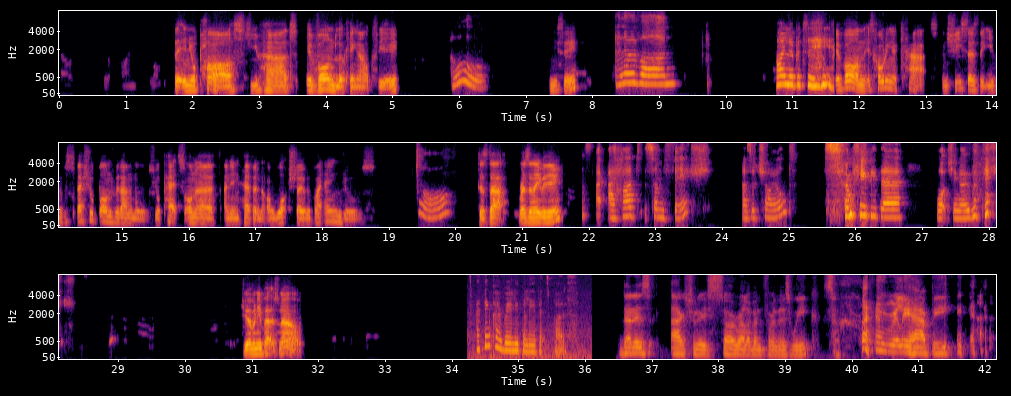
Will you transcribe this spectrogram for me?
that in your past you had Yvonne looking out for you. Oh, you see? hello, Yvonne. Hi, Liberty. Yvonne is holding a cat, and she says that you have a special bond with animals. Your pets on earth and in heaven are watched over by angels. Aw. Does that resonate with you? I, I had some fish as a child, so maybe they're watching over me. Do you have any pets now? I think I really believe it's both. That is actually so relevant for this week. So I'm really happy.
